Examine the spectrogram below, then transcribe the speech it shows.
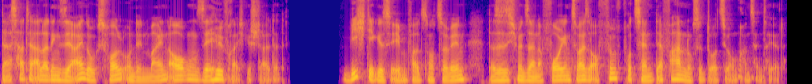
Das hat er allerdings sehr eindrucksvoll und in meinen Augen sehr hilfreich gestaltet. Wichtig ist ebenfalls noch zu erwähnen, dass er sich mit seiner Vorgehensweise auf 5% der Verhandlungssituation konzentriert.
